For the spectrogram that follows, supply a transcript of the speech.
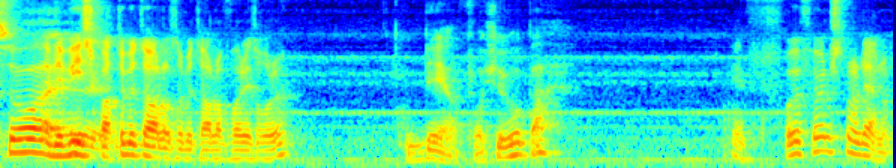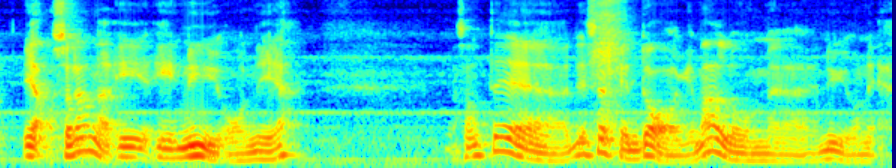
Så Er det vi skattebetalere som betaler for det, tror du? Det får ikke håpe. Jeg får jo følelsen av det nå. Ja, så den er i, i ny og ned. Det, det er ca. en dag mellom eh, ny og ned.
